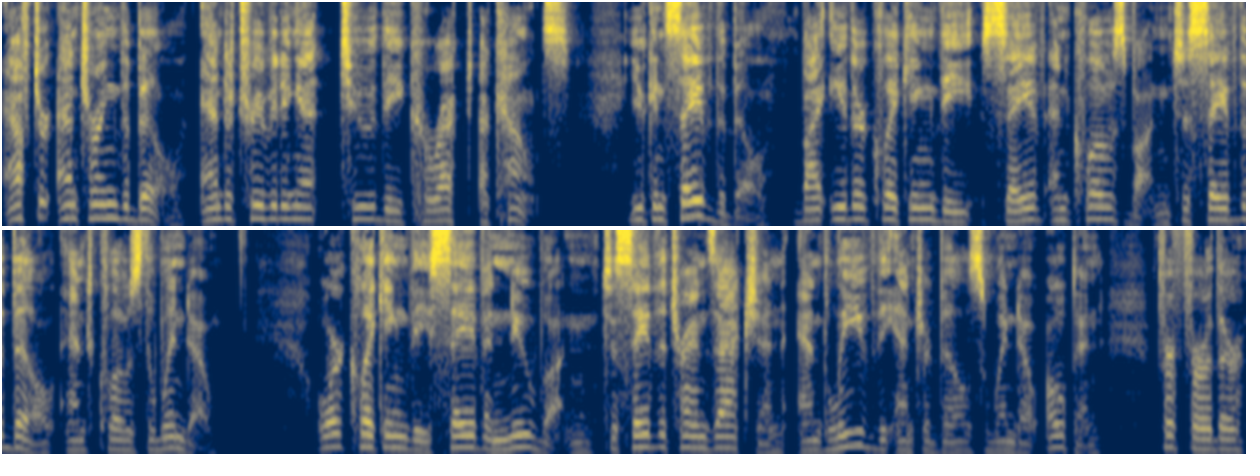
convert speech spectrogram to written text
After entering the bill and attributing it to the correct accounts, you can save the bill by either clicking the Save and Close button to save the bill and close the window, or clicking the Save and New button to save the transaction and leave the Enter Bills window open for further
